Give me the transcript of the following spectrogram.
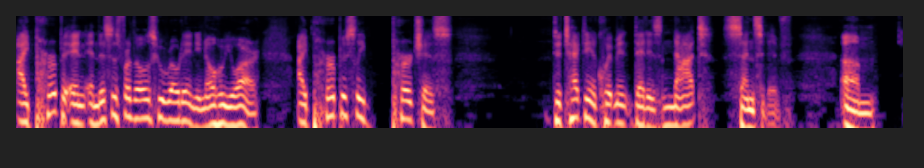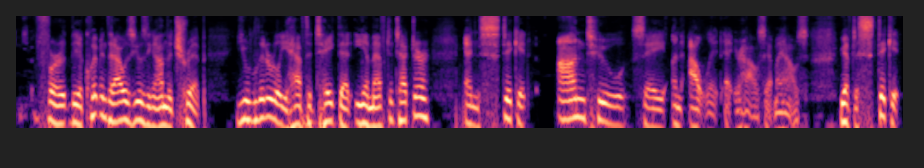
I purpose, and and this is for those who wrote in. You know who you are. I purposely purchase detecting equipment that is not sensitive. Um, for the equipment that I was using on the trip, you literally have to take that EMF detector and stick it onto, say, an outlet at your house, at my house. You have to stick it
